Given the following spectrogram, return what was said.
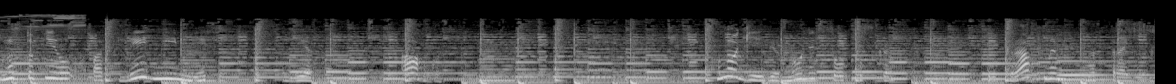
Наступил последний месяц лета, август. Многие вернулись с отпуска с прекрасным настроением.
